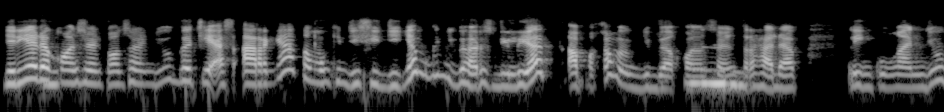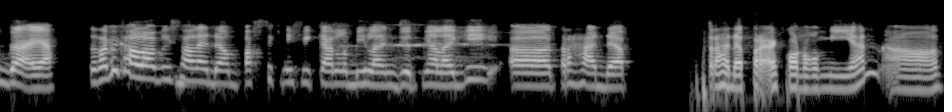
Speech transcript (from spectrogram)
Jadi ada hmm. concern-concern juga CSR-nya atau mungkin GCG-nya mungkin juga harus dilihat apakah juga concern hmm. terhadap lingkungan juga ya. Tetapi kalau misalnya dampak signifikan lebih lanjutnya lagi uh, terhadap terhadap perekonomian uh,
